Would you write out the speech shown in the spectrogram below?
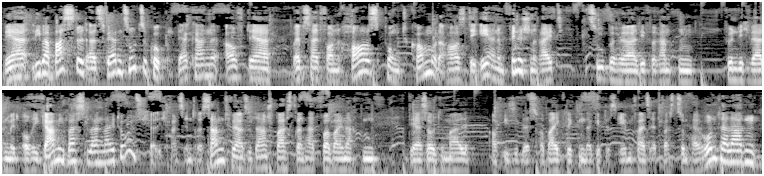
Wer lieber bastelt, als Pferden zuzugucken, der kann auf der Website von horse.com oder horse.de, einem finnischen Reitzubehörlieferanten, fündig werden mit Origami-Bastelanleitungen. Sicherlich ganz interessant. Wer also da Spaß dran hat vor Weihnachten, der sollte mal auf EasyBless vorbeiklicken. Da gibt es ebenfalls etwas zum Herunterladen.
